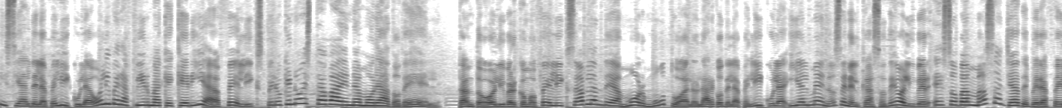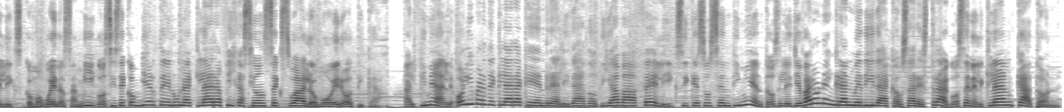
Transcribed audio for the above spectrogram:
inicial de la película, Oliver afirma que quería a Félix, pero que no estaba enamorado de él. Tanto Oliver como Félix hablan de amor mutuo a lo largo de la película y al menos en el caso de Oliver eso va más allá de ver a Félix como buenos amigos y se convierte en una clara fijación sexual homoerótica. Al final, Oliver declara que en realidad odiaba a Félix y que sus sentimientos le llevaron en gran medida a causar estragos en el clan Catton.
